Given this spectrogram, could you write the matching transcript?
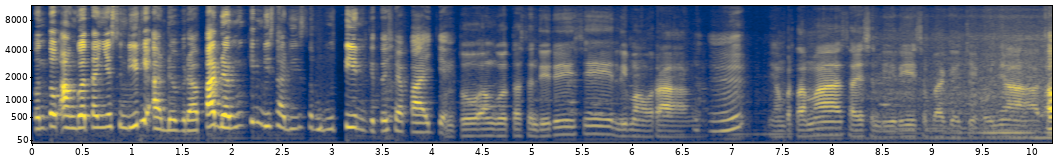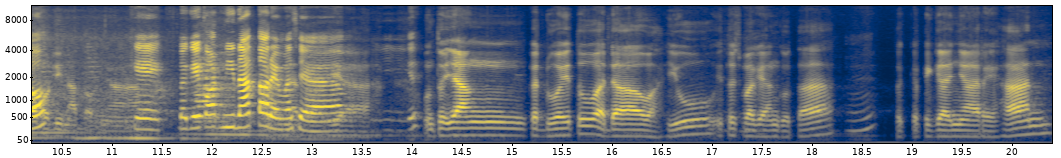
Untuk anggotanya sendiri ada berapa dan mungkin bisa disebutin gitu siapa aja. untuk anggota sendiri sih lima orang Hmm. yang pertama saya sendiri sebagai CO-nya Oh. atau koordinatornya Oke, sebagai koordinator ya Mas ya. Koordinator, iya. Iya. untuk yang kedua itu ada Wahyu itu sebagai anggota Hmm. ketiganya Rehan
